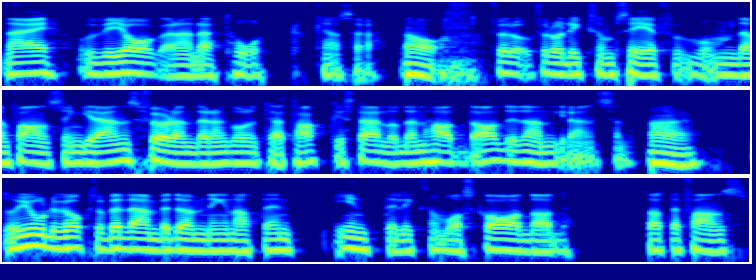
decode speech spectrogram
Nej, och vi jagar den rätt hårt kan jag säga. Ja. För, för att liksom se om den fanns en gräns för den där den går till attack istället och den hade aldrig den gränsen. Nej. Då gjorde vi också den bedömningen att den inte liksom var skadad så att det fanns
